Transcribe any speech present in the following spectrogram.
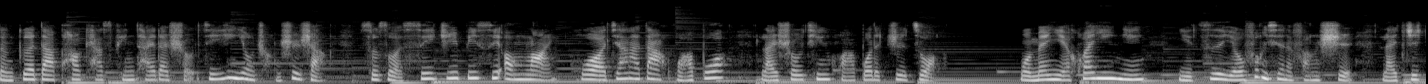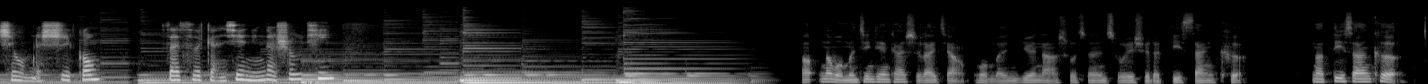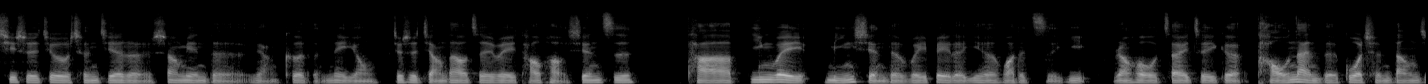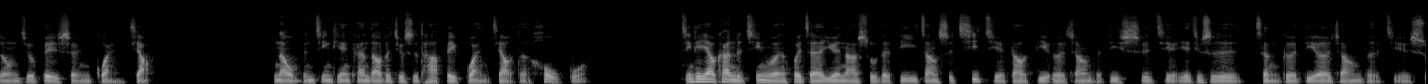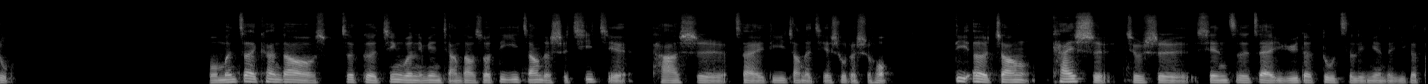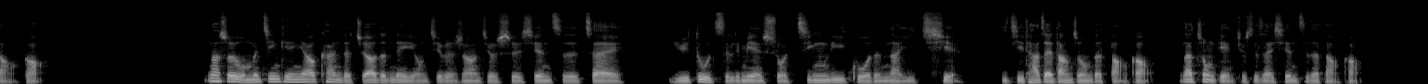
等各大 Podcast 平台的手机应用程式上搜索 CGBC Online 或加拿大华播来收听华播的制作。我们也欢迎您以自由奉献的方式来支持我们的事工。再次感谢您的收听。好，那我们今天开始来讲我们约拿书成人主义学的第三课。那第三课其实就承接了上面的两课的内容，就是讲到这位逃跑先知，他因为明显的违背了耶和华的旨意，然后在这个逃难的过程当中就被神管教。那我们今天看到的就是他被管教的后果。今天要看的经文会在约拿书的第一章十七节到第二章的第十节，也就是整个第二章的结束。我们再看到这个经文里面讲到说，第一章的十七节，它是在第一章的结束的时候，第二章开始就是先知在鱼的肚子里面的一个祷告。那所以我们今天要看的主要的内容，基本上就是先知在。鱼肚子里面所经历过的那一切，以及他在当中的祷告，那重点就是在先知的祷告。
